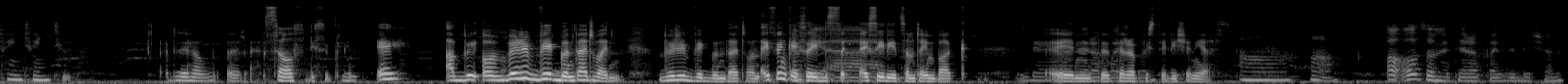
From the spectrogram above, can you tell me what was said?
2022. Do you have uh, self discipline? Eh? A big, oh, very big on that one. Very big on that one. I think I Okay, said I said it sometime back The in the therapist therapist edition. Yes. one. Uh-huh. Oh, also in the therapist edition.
